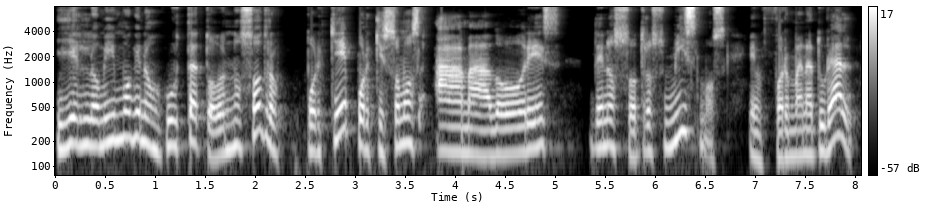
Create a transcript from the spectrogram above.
y es lo mismo que nos gusta a todos nosotros. ¿Por qué? Porque somos amadores de nosotros mismos en forma natural.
